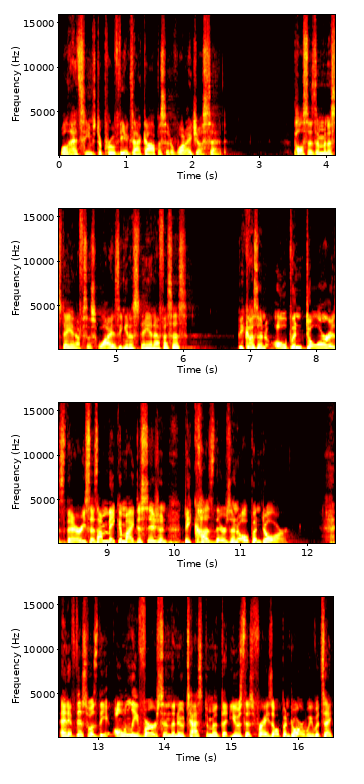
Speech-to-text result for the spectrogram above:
Well, that seems to prove the exact opposite of what I just said. Paul says, I'm going to stay in Ephesus. Why is he going to stay in Ephesus? Because an open door is there. He says, I'm making my decision because there's an open door. And if this was the only verse in the New Testament that used this phrase open door, we would say,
